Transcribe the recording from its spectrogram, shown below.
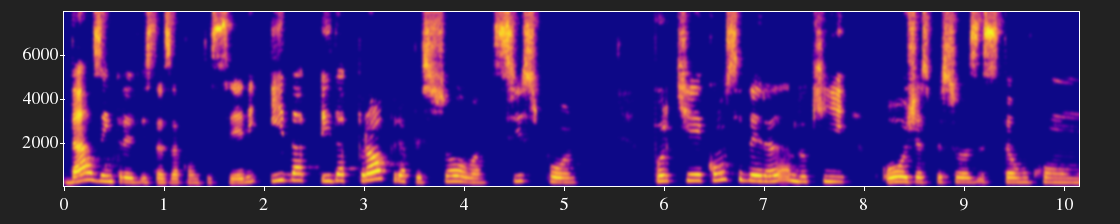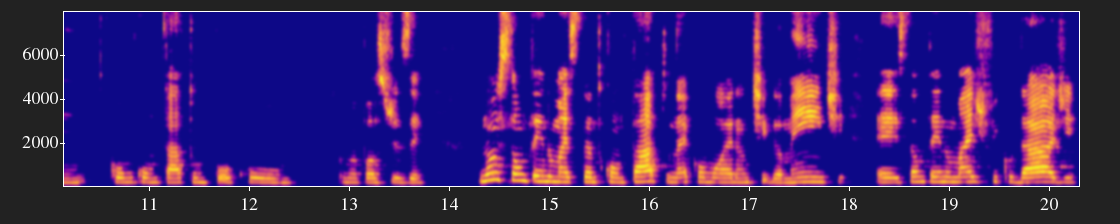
das entrevistas acontecerem e da, e da própria pessoa se expor. Porque, considerando que hoje as pessoas estão com, com um contato um pouco, como eu posso dizer, não estão tendo mais tanto contato, né, como era antigamente, é, estão tendo mais dificuldade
